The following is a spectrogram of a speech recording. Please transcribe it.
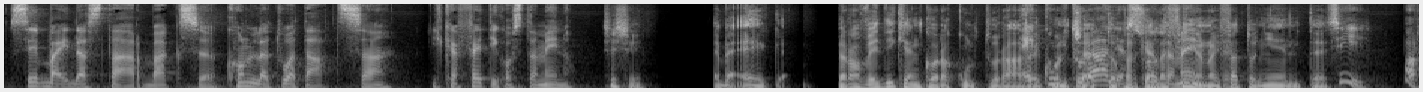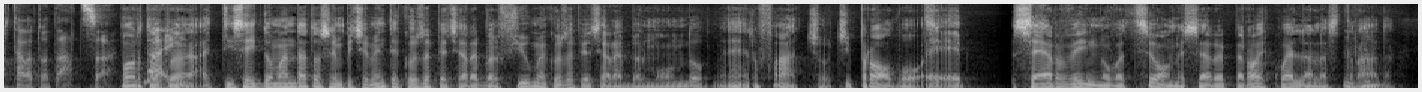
se vai da Starbucks con la tua tazza, il caffè ti costa meno. Sì, sì. Eh beh, è, però vedi che è ancora culturale è il concetto, perché alla fine non hai fatto niente. Sì, porta la tua tazza. Porta tua, ti sei domandato semplicemente cosa piacerebbe al fiume, cosa piacerebbe al mondo. Eh, lo faccio, ci provo. Sì. E serve innovazione, serve però è quella la strada. Uh-huh.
